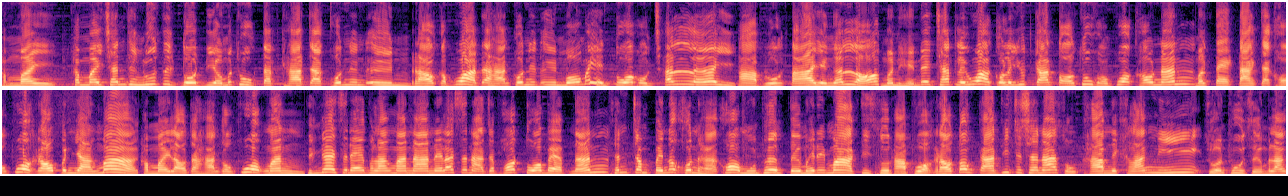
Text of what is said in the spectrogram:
ทำไมทำไมฉันถึงรู้สึกโดดเดี่ยวเมื่อถูกตัดขาดจากคนอื่นๆราวกับว่าทหารคนอื่นๆมองไม่เห็นตัวของฉันเลย ภาพลวงตาอย่างนั้นเหรอ มันเห็นได้ชัดเลยว่ากลยุทธ์การต่อสู้ของพวกเขานั้น มันแตกต่างจากของพวกเราเป็นอย่างมากทำไมเหล่าทหารของพวกมัน ถึงได้แสดงพลังมานานในลักษณะเฉพาะตัวแบบนั้น ฉันจำเป็นต้องค้นหาข้อมูลเพิ่มเติมให้ได้มากที่สุดถ้าพวกเราต้องการที่จะชนะสงครามในครั้งนี้ ส่วนผู้เสริมพลัง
